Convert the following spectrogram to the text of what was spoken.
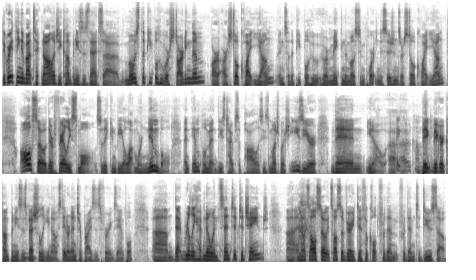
the great thing about technology companies is that uh, most of the people who are starting them are, are still quite young, and so the people who, who are making the most important decisions are still quite young. Also, they're fairly small, so they can be a lot more nimble and implement these types of policies much much easier than you know uh, Bigger uh, big bigger companies, especially you know state-owned enterprises, for example, um, that really have no incentive to change, uh, and it's also it's also very difficult for them for them to do so.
